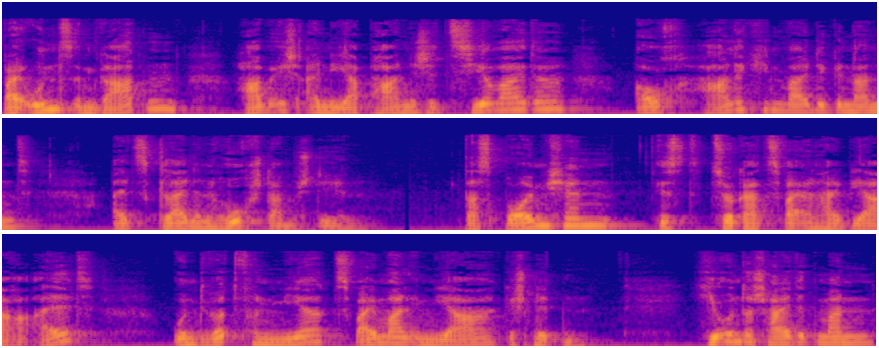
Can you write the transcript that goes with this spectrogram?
Bei uns im Garten habe ich eine japanische Zierweide, auch Harlekinweide genannt, als kleinen Hochstamm stehen. Das Bäumchen ist circa zweieinhalb Jahre alt und wird von mir zweimal im Jahr geschnitten. Hier unterscheidet man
